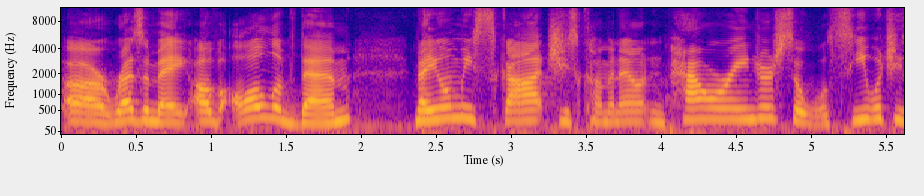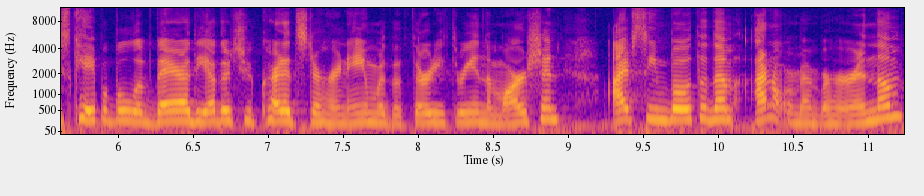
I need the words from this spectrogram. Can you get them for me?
uh, resume of all of them. Naomi Scott, she's coming out in Power Rangers, so we'll see what she's capable of there. The other two credits to her name were the 33 and The Martian. I've seen both of them. I don't remember her in them.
